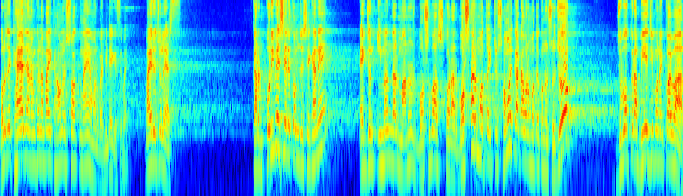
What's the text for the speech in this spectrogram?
বলো যে, খায়া যান। আমি কোনো ভাই, খাওয়ানোর শখ নাই আমার ভাই, মিটে গেছে ভাই। বাইরে চলে আসছি। কারণ পরিবেশ এরকম যে সেখানে একজন ইমানদার মানুষ বসবাস করার, বসার মতো একটু সময় কাটাবার মতো কোনো সুযোগ? যুবকরা বিয়ে জীবনে কয়বার?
